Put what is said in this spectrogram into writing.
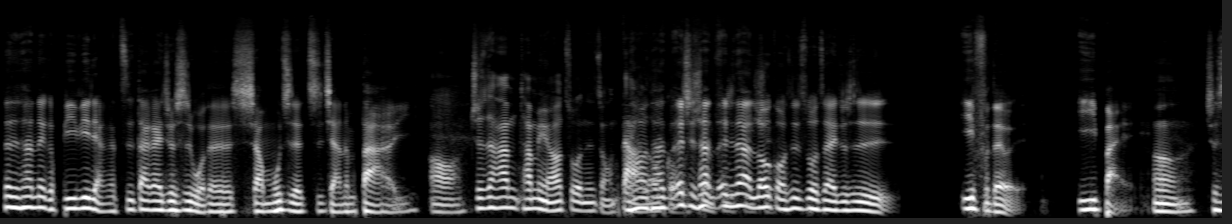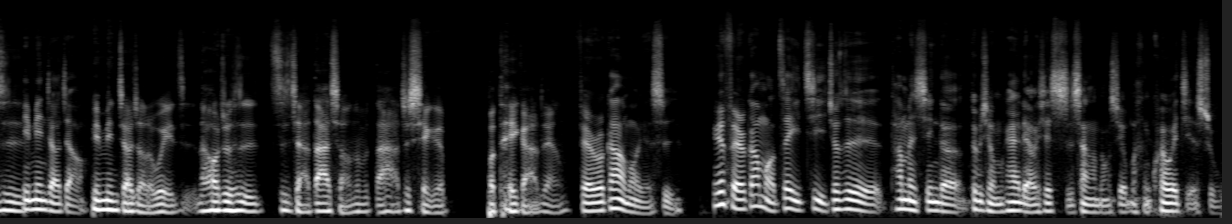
但是它那个 BV 两个字大概就是我的小拇指的指甲那么大而已。哦，就是他们他们有要做那种大，然后他而且它而且它的 logo 是做在就是衣服的衣摆，嗯，就是边边角角边边角角的位置，然后就是指甲大小那么大，就写个 Bottega 这样。Ferragamo 也是。因为 Ferragamo 这一季就是他们新的，对不起，我们开始聊一些时尚的东西，我们很快会结束。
